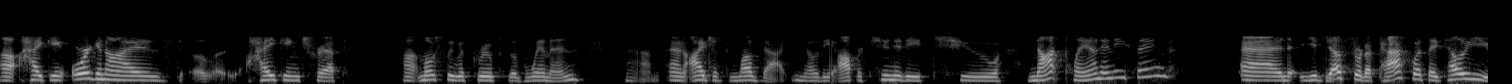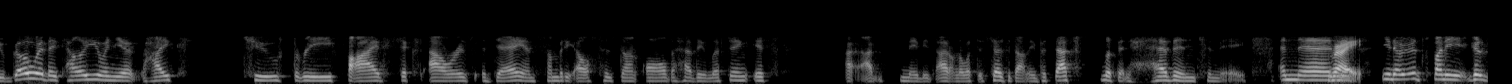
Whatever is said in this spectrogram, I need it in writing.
uh, hiking, organized uh, hiking trips, uh, mostly with groups of women. Um, and I just love that, you know, the opportunity to not plan anything, and you just sort of pack what they tell you, you go where they tell you, and you hike two, three, five, six hours a day, and somebody else has done all the heavy lifting. It's I, I maybe I don't know what this says about me, but that's flipping heaven to me. And then, right. you know, it's funny because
